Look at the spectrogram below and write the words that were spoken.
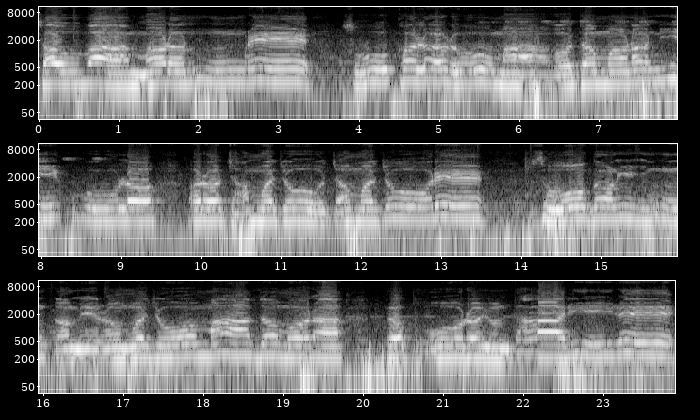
સૌવા મણનું રે. સુખલડુમાં અધમણની કુલ અર જમજો જમજો રે. જોગણિયું તમે રમજો, મા જમરા ઘોર ધારી રે.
